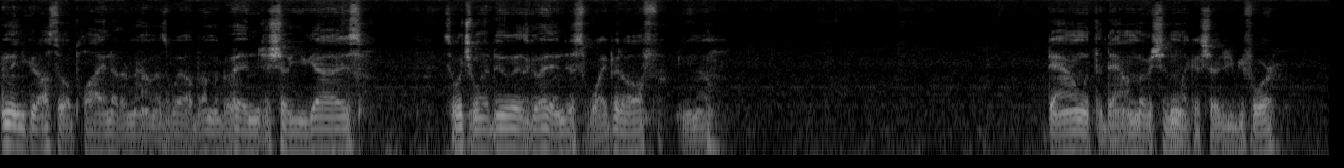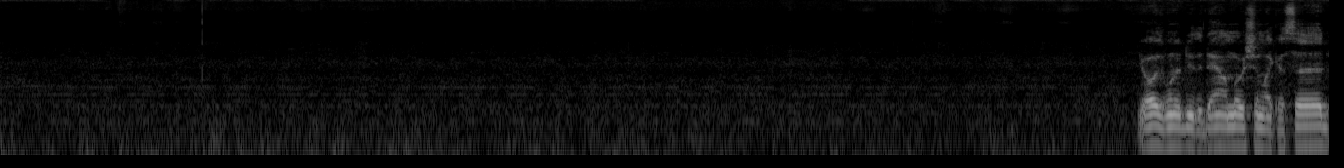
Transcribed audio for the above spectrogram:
And then you could also apply another mount as well, but I'm gonna go ahead and just show you guys. So what you wanna do is go ahead and just wipe it off, you know. Down with the down motion like I showed you before. You always want to do the down motion, like I said.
